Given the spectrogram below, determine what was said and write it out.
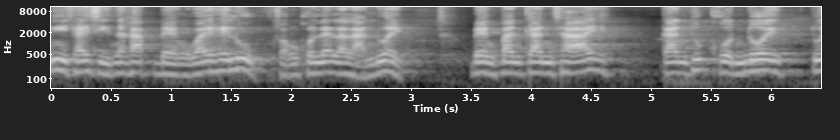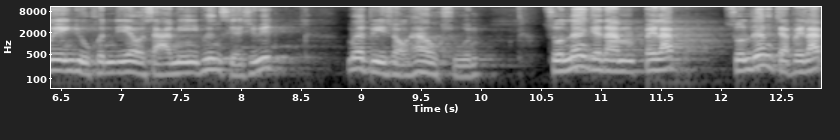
นี่ใช้สินนะครับ แบ่งไว้ให้ลูกสองคนและหลานด้วย แบ่งปันกันใช้กันทุกคนโดยตัวเองอยู่คนเดียวสามีเพิ่งเสียชีวิต เมื่อปี 2560 ส่วนเรื่องจะนำไปรับ ส่วนเรื่องจะไปรับ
